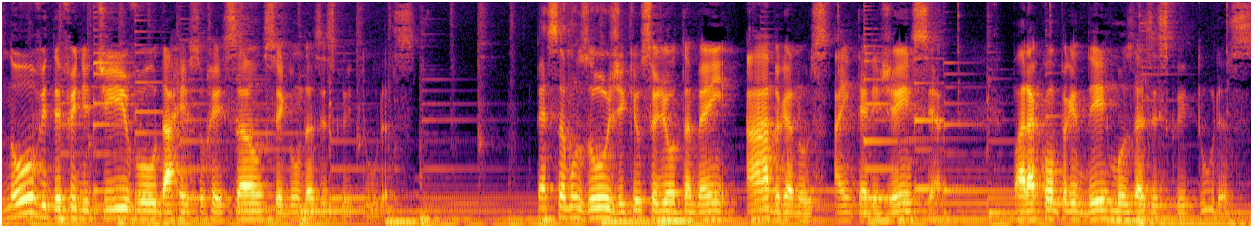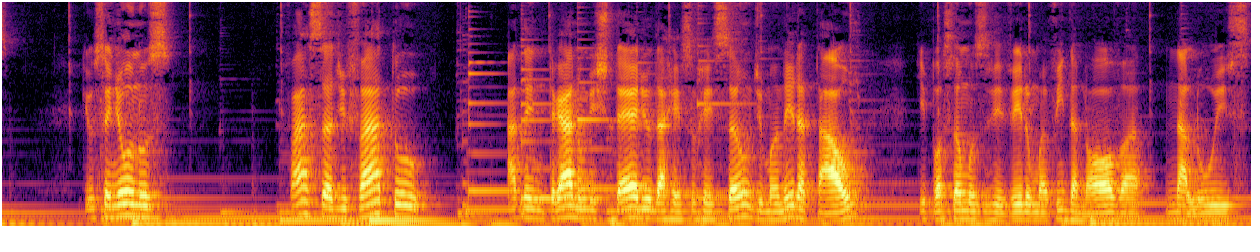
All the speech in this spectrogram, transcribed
novo e definitivo da ressurreição segundo as Escrituras. Peçamos hoje que o Senhor também abra-nos a inteligência para compreendermos as Escrituras que o Senhor nos faça de fato adentrar no mistério da ressurreição de maneira tal que possamos viver uma vida nova na luz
